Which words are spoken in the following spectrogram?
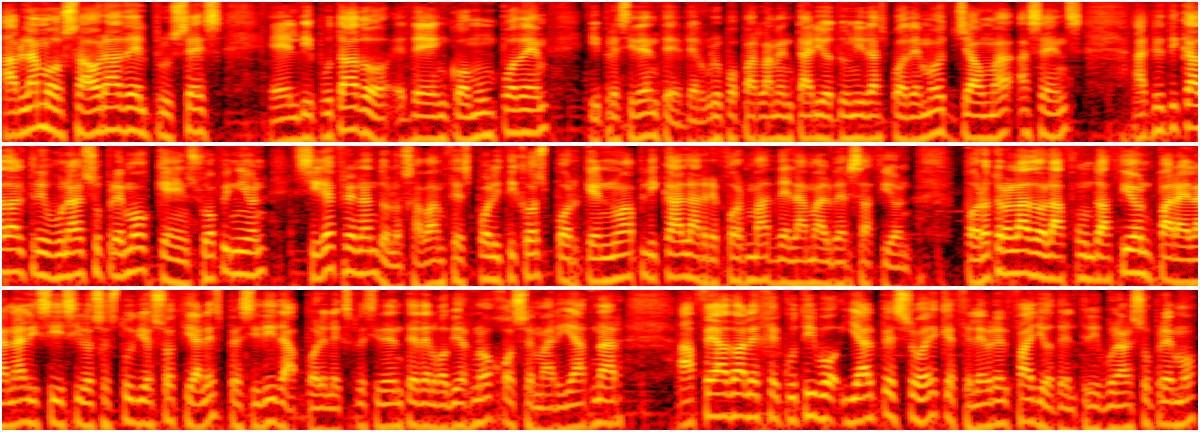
Hablamos ahora del Prusés. El diputado de En Común Podem y presidente del Grupo Parlamentario de Unidas Podemos, Jaume Asens, ha criticado al Tribunal Supremo que, en su opinión, sigue frenando los avances políticos porque no aplica la reforma de la malversación. Por otro lado, la Fundación para el Análisis y los Estudios Sociales, presidida por el expresidente del Gobierno, José María Aznar, ha feado al Ejecutivo y al PSOE que celebre el fallo del Tribunal Supremo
